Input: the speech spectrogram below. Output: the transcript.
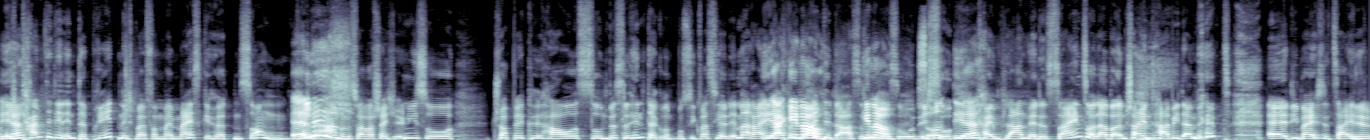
ja? ich kannte den Interpreten nicht mal von meinem meistgehörten Song. Keine Ehrlich? Ahnung. Es war wahrscheinlich irgendwie so Tropical House, so ein bisschen Hintergrundmusik, was ich halt immer reinmache, Ja, genau. wenn Leute da sind Genau. oder so. Und ich So, so, ja. kein Plan, wer das sein soll, aber anscheinend habe ich damit äh, die meiste Zeit Ja.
